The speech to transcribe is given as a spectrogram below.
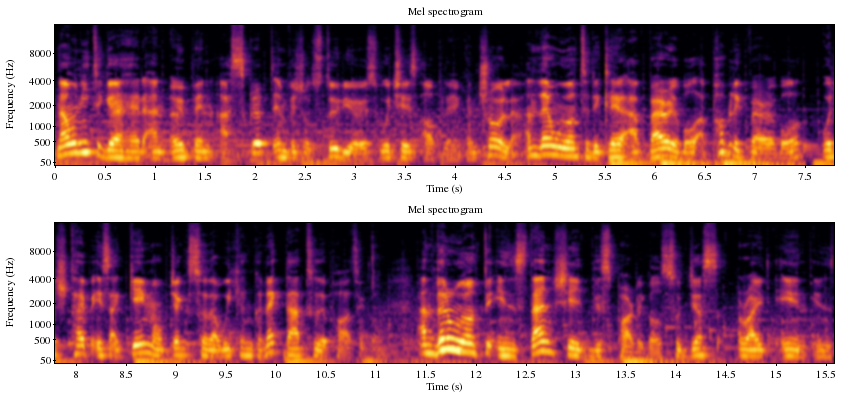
Now we need to go ahead and open a script in Visual Studios which is our player controller and then we want to declare a variable, a public variable which type is a game object so that we can connect that to the particle. And then we want to instantiate this particle so just write in, in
